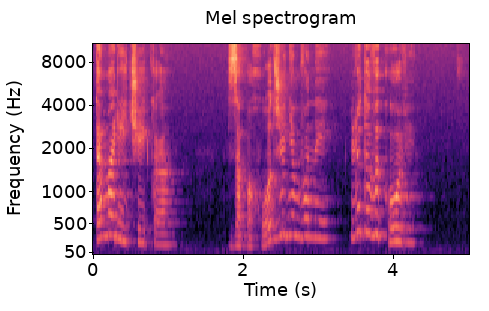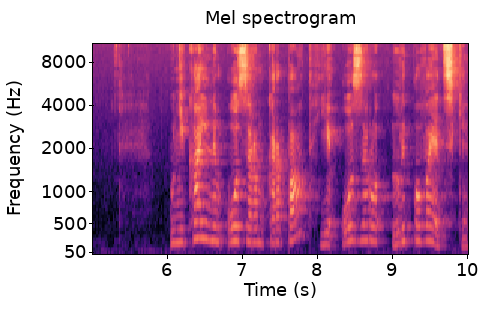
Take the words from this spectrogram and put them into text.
та Марічейка. За походженням вони льодовикові. Унікальним озером Карпат є озеро Липовецьке.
